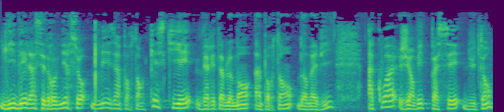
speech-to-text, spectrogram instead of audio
l'idée là, c'est de revenir sur mes importants. Qu'est-ce qui est véritablement important dans ma vie à quoi j'ai envie de passer du temps?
